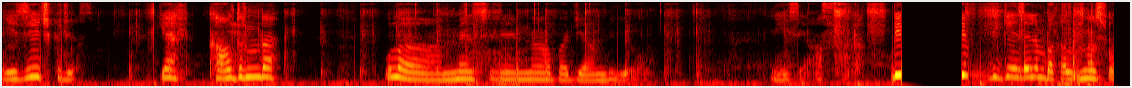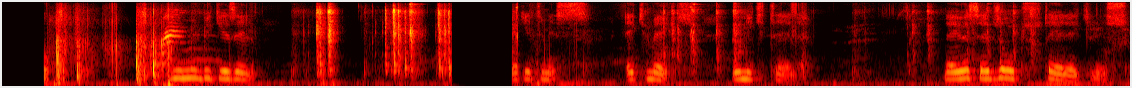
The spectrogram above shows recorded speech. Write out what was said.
Geziye çıkacağız. Gel. Kaldırımda. Ulan ben sizin ne yapacağım biliyorum. Neyse sonra. Bir, bir, bir gezelim bakalım nasıl olur. Bir, bir gezelim. Paketimiz. Ekmek 12 TL. Meyve sebze 30 TL kilosu.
